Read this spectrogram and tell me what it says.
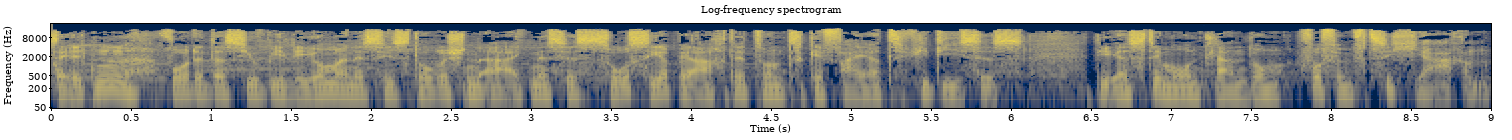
Selten wurde das Jubiläum eines historischen Ereignisses so sehr beachtet und gefeiert wie dieses die erste Mondlandung vor 50 Jahren.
